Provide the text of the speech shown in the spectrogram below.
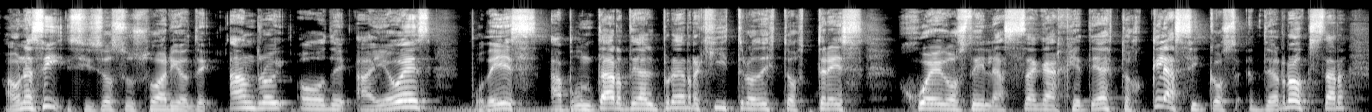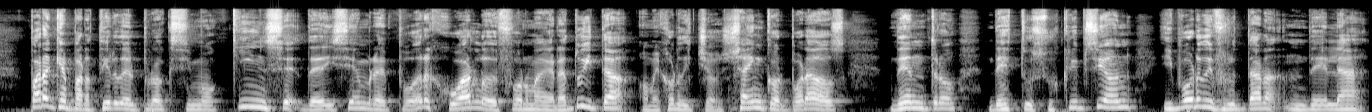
Aún así, si sos usuario de Android o de iOS, podés apuntarte al preregistro de estos tres juegos de la saga GTA, estos clásicos de Rockstar, para que a partir del próximo 15 de diciembre poder jugarlo de forma gratuita, o mejor dicho, ya incorporados dentro de tu suscripción y poder disfrutar de la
